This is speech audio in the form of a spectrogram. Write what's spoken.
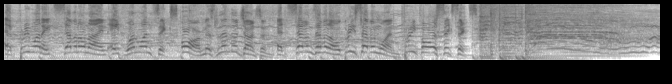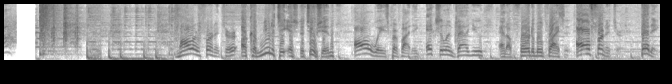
at 318 709 8116 or Miss Linda Johnson at 770-371-3466. Mahler Furniture, a community institution, always providing excellent value at affordable prices. All furniture, bedding,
